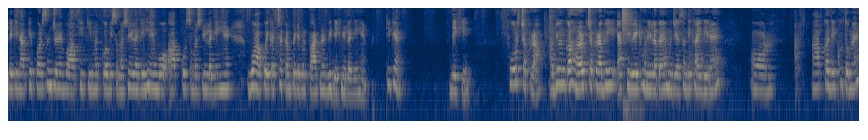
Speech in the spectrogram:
लेकिन आपके पर्सन जो है वो आपकी कीमत को अभी समझने लगे हैं, वो आपको समझने लगे हैं, वो आपको एक अच्छा कंपेटेबल पार्टनर भी देखने लगे हैं। ठीक है? देखिए फोर्थ चक्रा अभी उनका हर्ट चक्रा भी एक्टिवेट होने लगा है, मुझे ऐसा दिखाई दे रहा है। और आपका देखो तो मैं,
